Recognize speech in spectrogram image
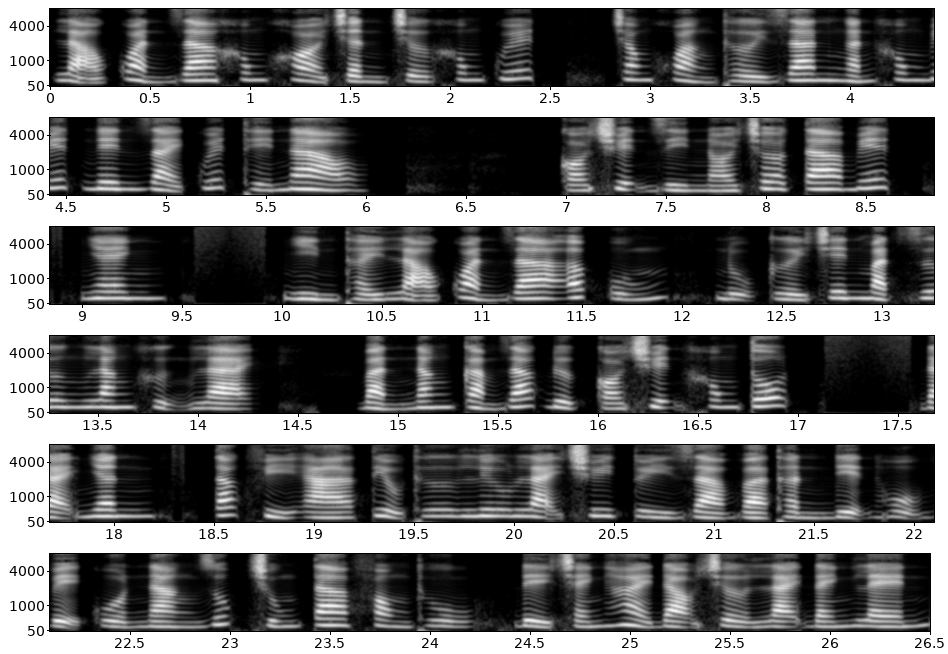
lão quản gia không khỏi trần chờ không quyết. Trong khoảng thời gian ngắn không biết nên giải quyết thế nào. Có chuyện gì nói cho ta biết, nhanh. Nhìn thấy lão quản gia ấp úng, nụ cười trên mặt Dương Lăng khựng lại. Bản năng cảm giác được có chuyện không tốt. Đại nhân, Tác phí Á tiểu thư lưu lại truy tùy giả và thần điện hộ vệ của nàng giúp chúng ta phòng thủ, để tránh hải đạo trở lại đánh lén.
